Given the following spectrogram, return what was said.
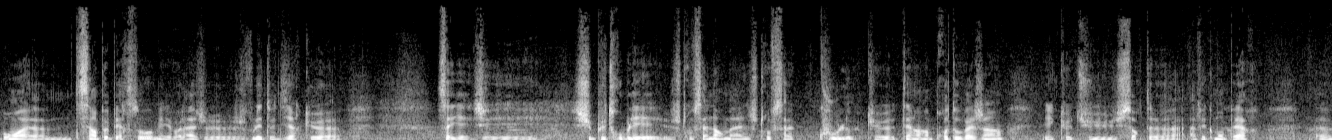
bon, euh, c'est un peu perso, mais voilà, je, je voulais te dire que ça y est, j'ai, je suis plus troublé. Je trouve ça normal, je trouve ça cool que tu aies un proto-vagin et que tu sortes avec mon père. Euh,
